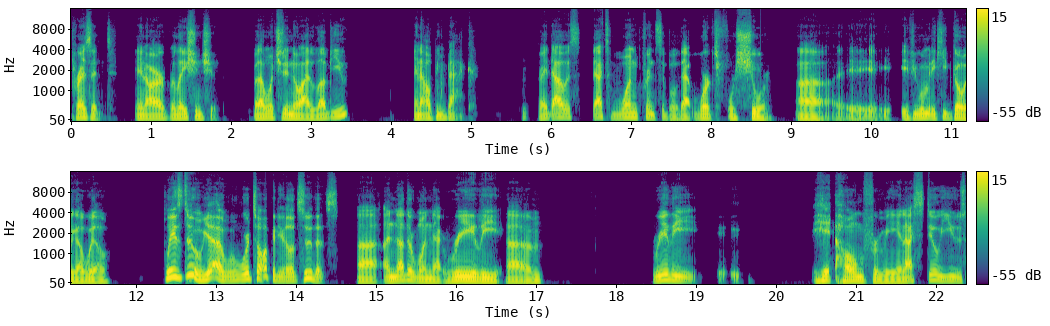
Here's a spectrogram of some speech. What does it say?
present in our relationship, but I want you to know I love you and I'll be back. Right. That was, that's one principle that worked for sure. Uh, if you want me to keep going, I will. Please do. Yeah. We're talking here. Let's do this. Uh, another one that really, um, really uh, hit home for me. And I still use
